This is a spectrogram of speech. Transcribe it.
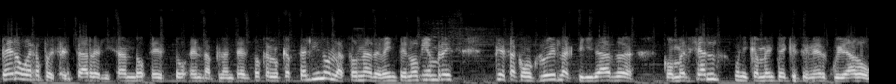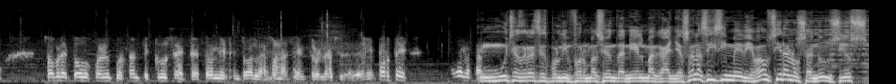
pero bueno, pues se está realizando esto en la planta del Tócalo Capitalino, la zona de 20 de noviembre, empieza a concluir la actividad comercial, únicamente hay que tener cuidado sobre todo con el constante cruce de peatones en toda la zona centro de la ciudad. De reporte, Muchas gracias por la información, Daniel Magaña. Son las seis y media. Vamos a ir a los anuncios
